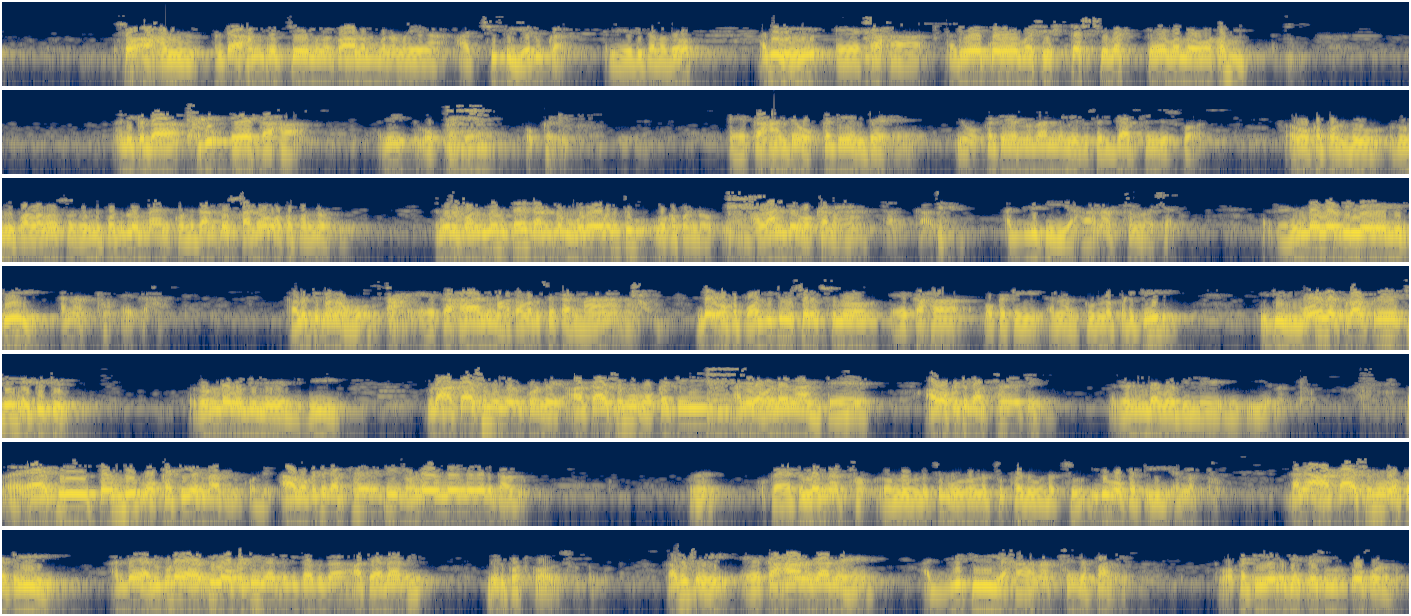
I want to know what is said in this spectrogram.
సో అహం అంటే అహం ప్రత్యయమునకు ఆలంబనమైన ఆ చితి ఎరుక అది ఏది కలదో అది ఏక తదేకో వశిష్ట శివ కేవలోహం. అని కదా. అది ఏక. అది ఒక్కటి ఒక్కటి. ఏక అంటే ఒక్కటి అంటే ఈ ఒక్కటి అన్నదాన్ని మీరు సరిగ్గా అర్థం చేసుకోవాలి. ఒక పండు రెండు పళ్ళలో రెండు పండ్లు ఉన్నాయనుకోండి దాంట్లో సగం ఒక పండు అవుతుంది. మూడు పండ్లు ఉంటే దాంట్లో మూడో వంతు ఒక పండు అవుతుంది. అలాంటి ఒకన కాదు. అద్వితీయ అని అర్థం రాశారు. రెండవది లేనిది అని అర్థం. ఏక. కాబట్టి మనం ఏకహ అని మాట వరుస కన్నా అంటే ఒక పాజిటివ్ సెన్స్లో ఏకహ ఒకటి అని అంటున్నప్పటికీ ఇది మోర్ అప్రాప్రియేట్లీ నెగిటివ్ రెండవది లేనిది. ఇప్పుడు ఆకాశం ఉందనుకోండి ఆకాశము ఒకటి అని ఎవరైనా అంటే ఆ ఒకటికి అర్థం ఏంటి? రెండవది లేనిది అని అర్థం. యాపిల్ పండు ఒకటి అన్నారు అనుకోండి ఆ ఒకటికి అర్థం ఏంటి రెండు లేనిది అని కాదు. ఒక యాపిల్ అని అర్థం. రెండు ఉండొచ్చు మూడు ఉండొచ్చు పది ఉండొచ్చు ఇది ఒకటి అని అర్థం. కానీ ఆకాశము ఒకటి. అంటే అది కూడా యాపిల్ ఒకటి లాంటిది కాదుగా ఆ తేడాని మీరు పట్టుకోవాల్సి ఉంటుంది. కాబట్టి ఏకహ అనగానే అద్వితీయ అని అర్థం చెప్పాలి. ఒకటి అని చెప్పేసి ఊరుకోకూడదు.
